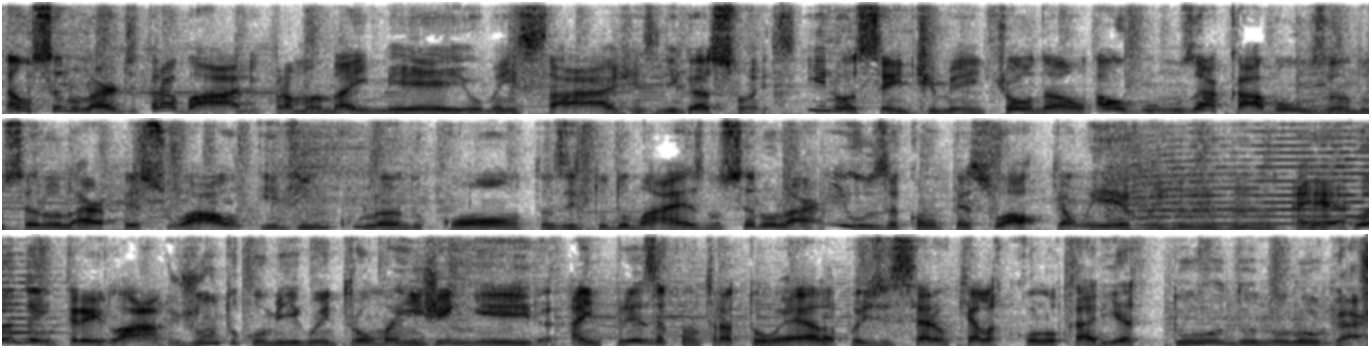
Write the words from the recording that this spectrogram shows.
É um celular de trabalho para mandar e-mail, mensagens, ligações. Inocentemente ou não, alguns acabam usando o celular pessoal e vinculando contas e tudo mais no celular e usa como pessoal, que é um erro, hein? Uhum, é. Quando entrei lá, junto comigo entrou uma engenheira. A empresa contratou ela, pois disseram que ela colocaria tudo no lugar.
